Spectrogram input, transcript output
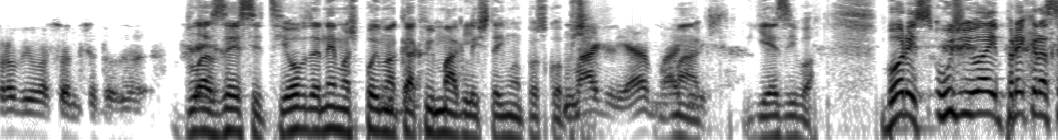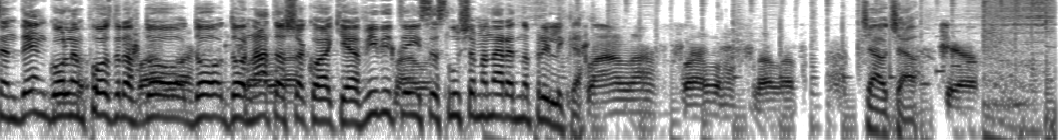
пробива сонцето. Да. Блазе си ти, овде немаш поима какви маглишта има по Скопје. Магли, а, магли. Магли. Језиво. Борис, уживај, прекрасен ден, голем поздрав до, Фала, до, до фала, Наташа која ќе ја видите фала. и се слушаме наредна прилика. Фала, фала, фала. Чао, чао. Чао.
